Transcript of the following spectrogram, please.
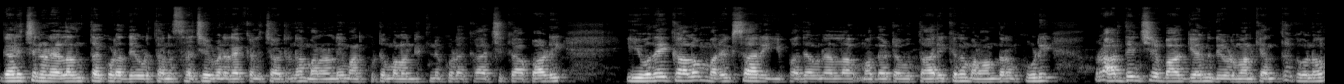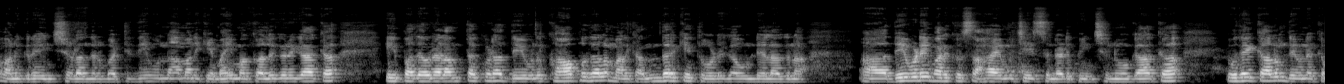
గడిచిన నెలంతా కూడా దేవుడు తన సజీవమైన రెక్కల చాటున మనల్ని మన కుటుంబాలన్నింటినీ కూడా కాచి కాపాడి ఈ ఉదయకాలం మరొకసారి ఈ పదవ నెల మొదటవ తారీఖున మనం అందరం కూడి ప్రార్థించే భాగ్యాన్ని దేవుడు మనకి ఎంతగానో అనుగ్రహించడం బట్టి దేవుని నామానికి మహిమ కలుగునిగాక. ఈ పదవ నెల అంతా కూడా దేవుని కాపుదల మనకి అందరికీ తోడుగా ఉండేలాగున దేవుడే మనకు సహాయం చేసి నడిపించును గాక ఉదయకాలం దేవుని యొక్క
